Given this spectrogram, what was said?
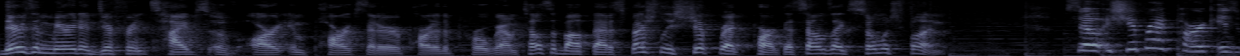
There's a myriad of different types of art in parks that are part of the program. Tell us about that, especially Shipwreck Park. That sounds like so much fun. So Shipwreck Park is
